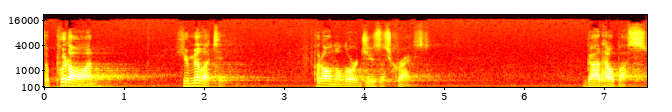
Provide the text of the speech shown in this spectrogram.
So put on humility. Put on the Lord Jesus Christ. God help us.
